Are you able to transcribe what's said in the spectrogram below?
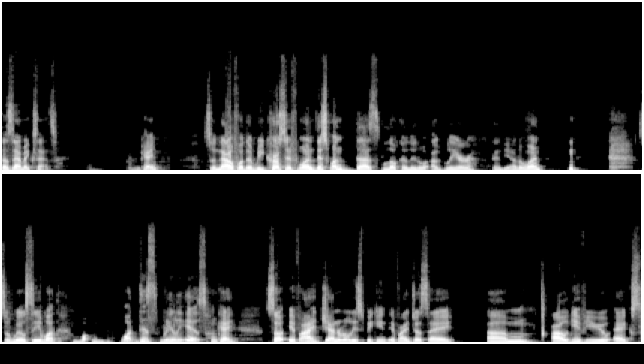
Does that make sense? Okay. So now for the recursive one, this one does look a little uglier than the other one. so we'll see what, what what this really is. Okay. So if I generally speaking, if I just say, um, I'll give you x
